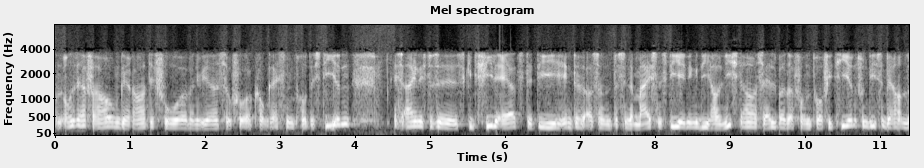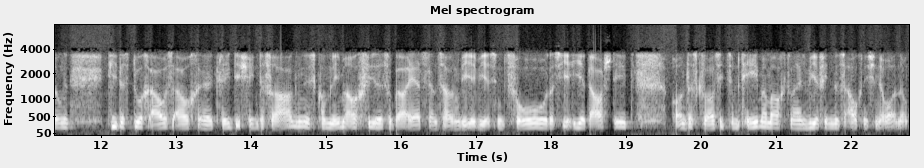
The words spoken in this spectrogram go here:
Und unsere Erfahrung gerade vor, wenn wir so vor Kongressen protestieren, ist eigentlich, dass es, gibt viele Ärzte, die hinter, also das sind dann meistens diejenigen, die halt nicht da selber davon profitieren von diesen Behandlungen, die das durchaus auch äh, kritisch hinterfragen. Es kommen immer auch wieder sogar Ärzte und sagen, wir, wir sind froh, dass ihr hier dasteht und das quasi zum Thema macht, weil wir finden das auch nicht in Ordnung.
